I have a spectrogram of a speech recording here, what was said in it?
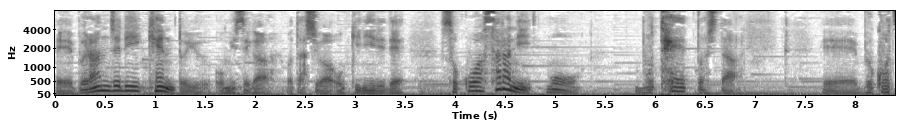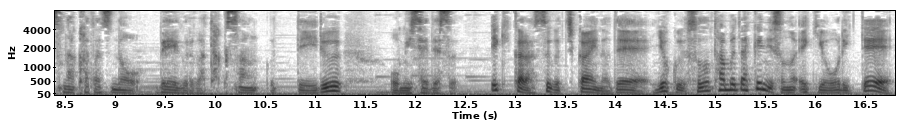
えー、ブランジェリーケンというお店が私はお気に入りで、そこはさらにもう、ボテーっとした、えー、武骨な形のベーグルがたくさん売っているお店です。駅からすぐ近いので、よくそのためだけにその駅を降りて、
